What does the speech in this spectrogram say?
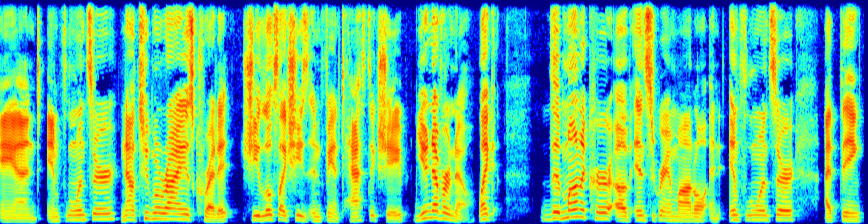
and influencer. Now, to Mariah's credit, she looks like she's in fantastic shape. You never know. Like the moniker of Instagram model and influencer, I think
